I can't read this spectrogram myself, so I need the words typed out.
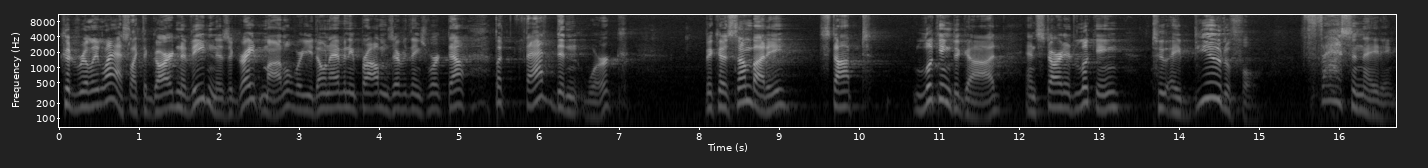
could really last. Like the Garden of Eden is a great model where you don't have any problems, everything's worked out. But that didn't work because somebody stopped looking to God and started looking to a beautiful, fascinating,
